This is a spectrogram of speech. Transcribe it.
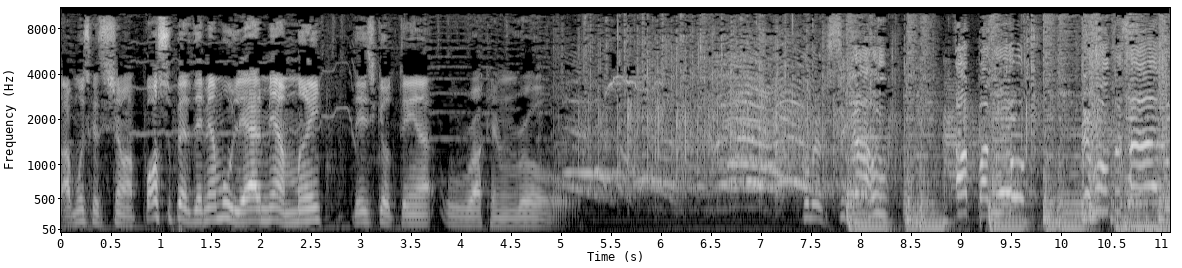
a música se chama Posso Perder Minha Mulher, Minha Mãe, desde que eu tenha o rock and roll. O meu cigarro apagou, eu vou dançar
